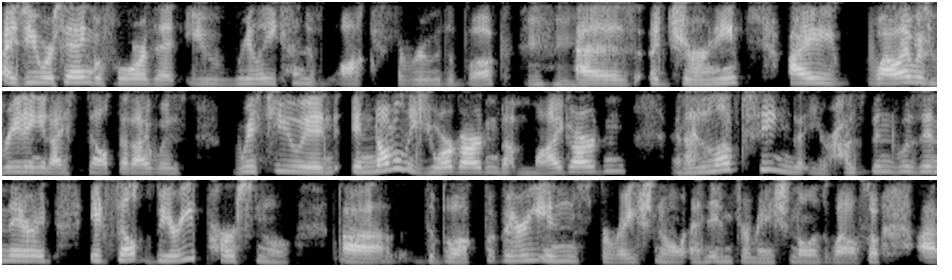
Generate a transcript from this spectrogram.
As you were saying before, that you really kind of walk through the book Mhm. as a journey. I while I was reading it, I felt that I was with you in in not only your garden but my garden, and I loved seeing that your husband was in there. It it felt very personal, uh, the book, but very inspirational and informational as well. So uh,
